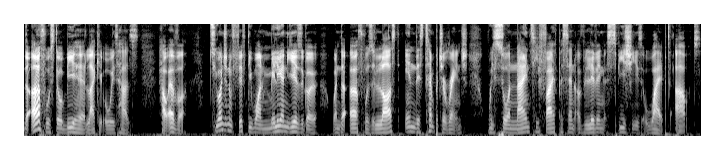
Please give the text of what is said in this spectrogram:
The Earth will still be here like it always has. However, 251 million years ago, when the Earth was last in this temperature range, we saw 95% of living species wiped out.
